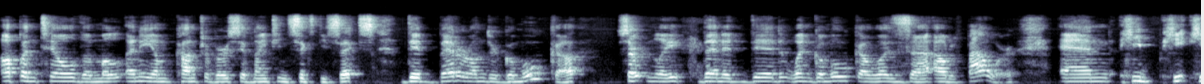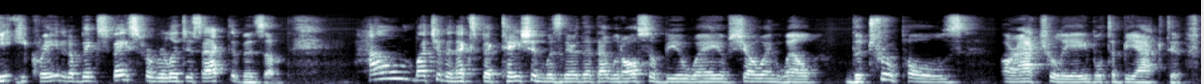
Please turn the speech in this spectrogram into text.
up until the Millennium Controversy of 1966, did better under Gomułka certainly than it did when Gomułka was uh, out of power. And he, he, he, he created a big space for religious activism how much of an expectation was there that that would also be a way of showing, well, the true Poles are actually able to be active?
